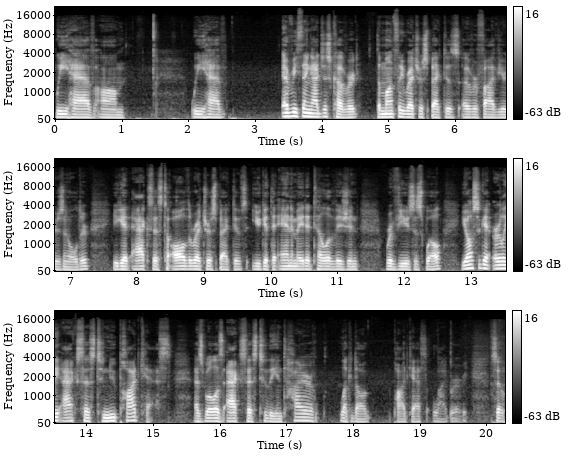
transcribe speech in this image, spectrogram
we have um, we have everything I just covered the monthly retrospectives over five years and older. You get access to all the retrospectives. You get the animated television reviews as well. You also get early access to new podcasts, as well as access to the entire Lucky Dog podcast library. So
